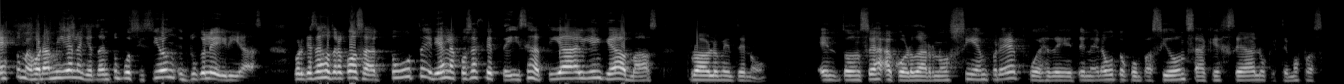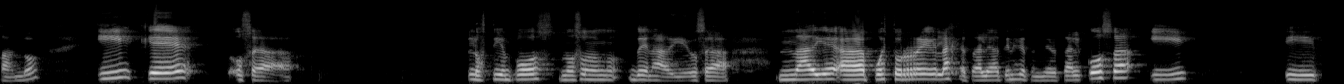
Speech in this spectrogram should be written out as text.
es tu mejor amiga la que está en tu posición y tú qué le dirías, porque esa es otra cosa. Tú te dirías las cosas que te dices a ti a alguien que amas, probablemente no. Entonces, acordarnos siempre, pues, de tener autocompasión, sea que sea lo que estemos pasando, y que, o sea, los tiempos no son de nadie, o sea, nadie ha puesto reglas que a tal edad tienes que tener tal cosa y, y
